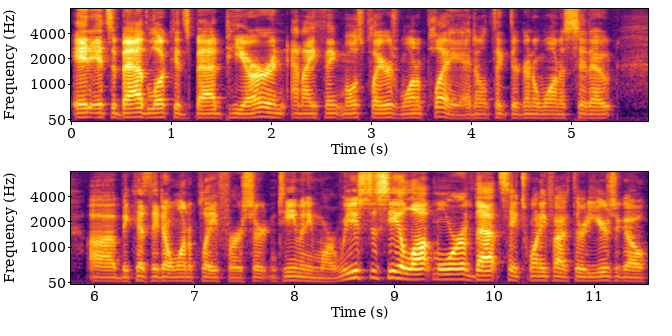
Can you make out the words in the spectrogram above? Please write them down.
It, it's a bad look. It's bad PR, and, and I think most players want to play. I don't think they're going to want to sit out uh, because they don't want to play for a certain team anymore. We used to see a lot more of that, say 25, 30 years ago,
